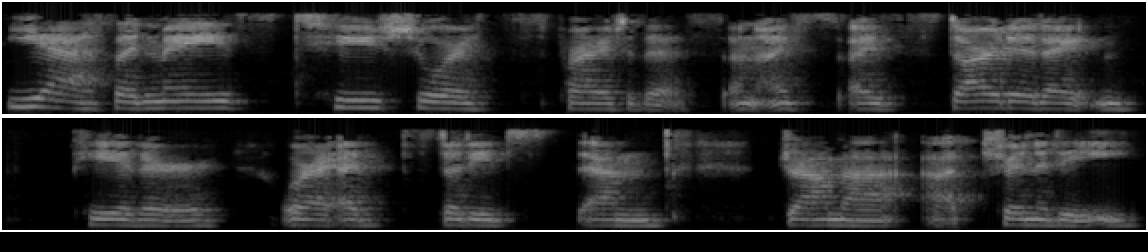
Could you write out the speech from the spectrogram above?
Yes, I'd made two shorts prior to this, and I I started out in theatre, or I, I studied um, drama at Trinity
